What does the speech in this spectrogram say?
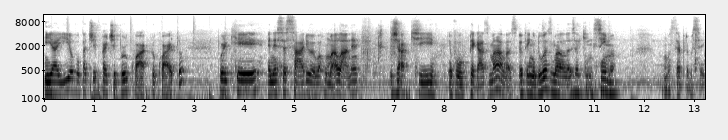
E aí eu vou partir, partir por pro quarto, porque é necessário eu arrumar lá, né? Já que eu vou pegar as malas, eu tenho duas malas aqui em cima. Vou mostrar pra vocês.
